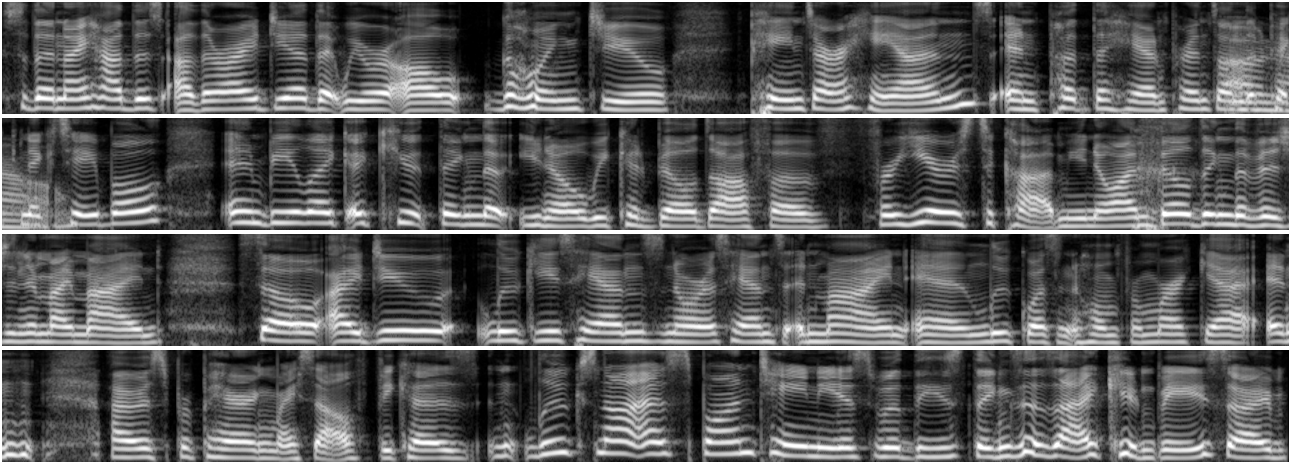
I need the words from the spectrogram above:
So then I had this other idea that we were all going to paint our hands and put the handprints on Oh, the picnic no. table and be like a cute thing that, you know, we could build off of for years to come. You know, I'm building the vision in my mind. So I do Lukey's hands, Nora's hands, and mine. And Luke wasn't home from work yet. And I was preparing myself because Luke's not as spontaneous with these things as I can be. So I'm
